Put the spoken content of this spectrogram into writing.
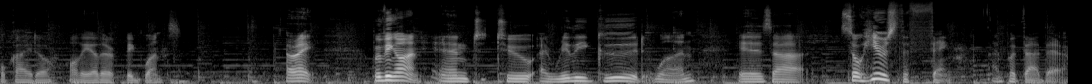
Hokkaido, all the other big ones. All right, moving on, and to a really good one is uh, so here's the thing. I put that there.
